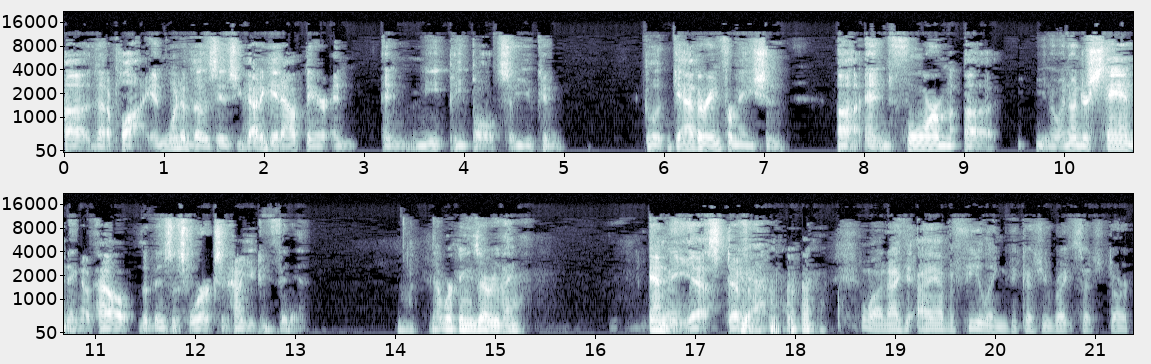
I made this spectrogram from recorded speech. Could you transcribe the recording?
uh, that apply, and one of those is you got to get out there and and meet people so you can gl- gather information uh, and form uh, you know an understanding of how the business works and how you can fit in. Networking is everything. Can be yes, definitely. Yeah. Well, and I, I have a feeling because you write such dark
